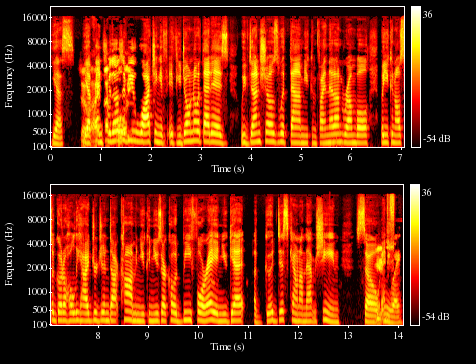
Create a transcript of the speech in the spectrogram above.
Yes. So yep. I- and I for those of you watching, if if you don't know what that is, we've done shows with them. You can find that on Rumble, but you can also go to holyhydrogen.com and you can use our code B4A and you get a good discount on that machine. So Yes. anyway,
